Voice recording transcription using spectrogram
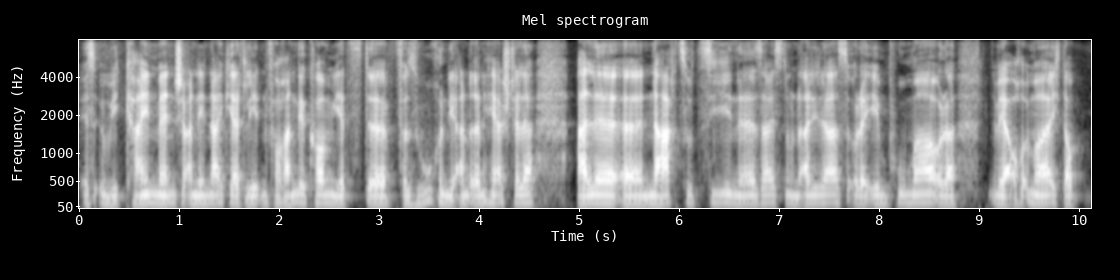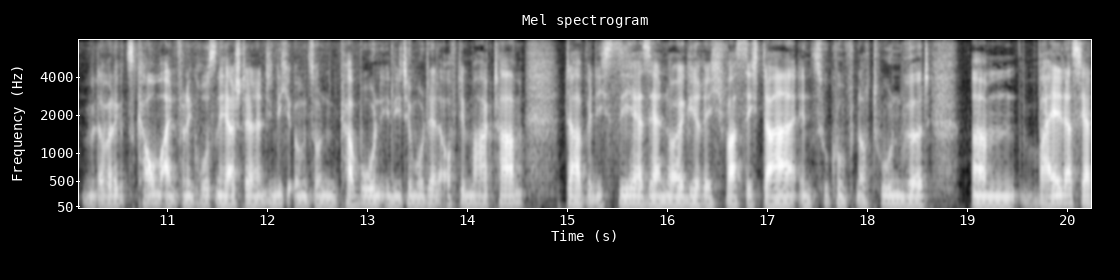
ist irgendwie kein Mensch an den Nike-Athleten vorangekommen. Jetzt äh, versuchen die anderen Hersteller alle äh, nachzuziehen, ne? sei es nun Adidas oder eben Puma oder wer auch immer. Ich glaube, mittlerweile gibt es kaum einen von den großen Herstellern, die nicht irgend so ein Carbon-Elite-Modell auf dem Markt haben. Da bin ich sehr, sehr neugierig, was sich da in Zukunft noch tun wird, ähm, weil das ja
